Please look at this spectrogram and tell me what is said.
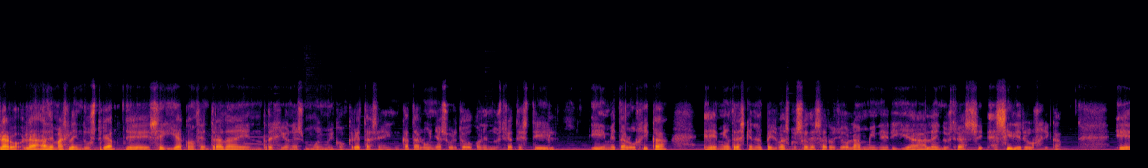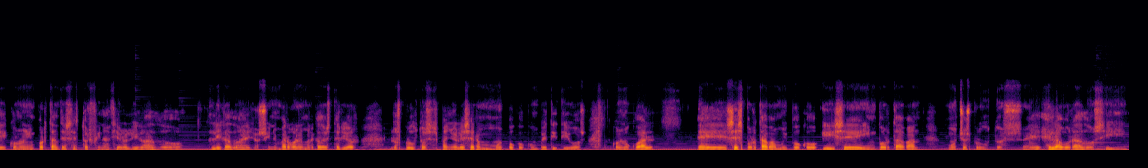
Claro, además la industria eh, seguía concentrada en regiones muy muy concretas, en Cataluña sobre todo con la industria textil y metalúrgica, eh, mientras que en el País Vasco se desarrolló la minería, la industria siderúrgica, eh, con un importante sector financiero ligado, a ello. Sin embargo, en el mercado exterior los productos españoles eran muy poco competitivos, con lo cual se exportaba muy poco y se importaban muchos productos elaborados y,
